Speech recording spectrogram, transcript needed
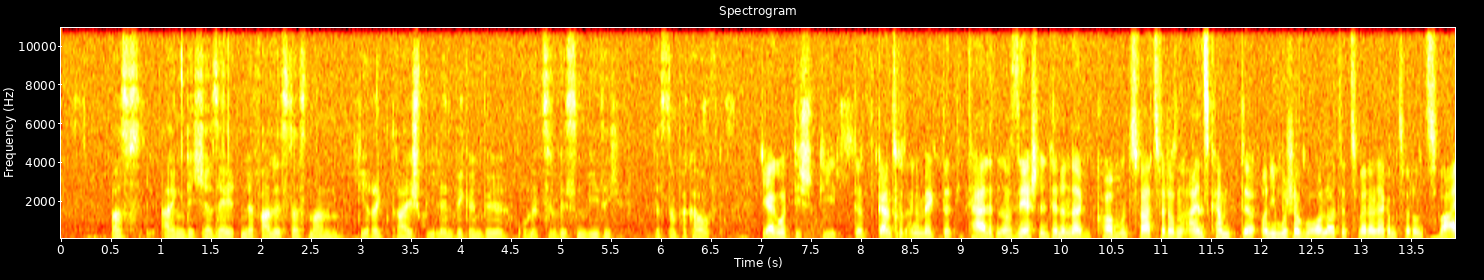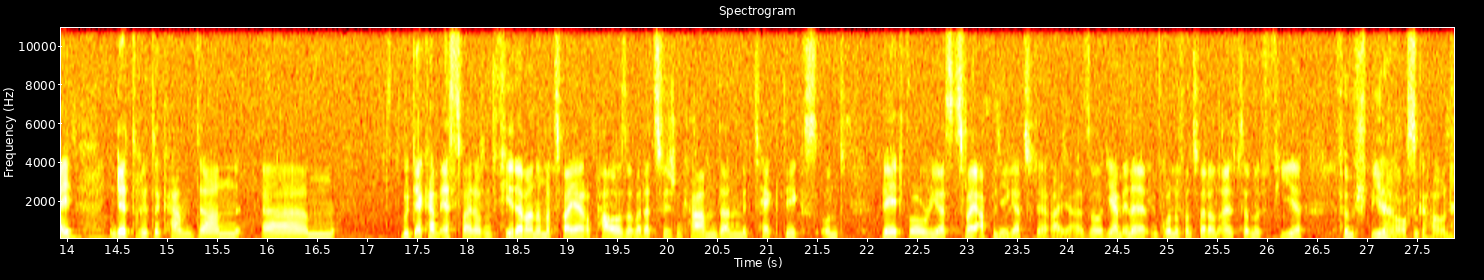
was eigentlich ja selten der Fall ist, dass man direkt drei Spiele entwickeln will, ohne zu wissen, wie sich das dann verkauft. Ja gut, die, die, ganz kurz angemerkt, dass die Teile sind auch sehr schnell hintereinander gekommen. Und zwar 2001 kam der Onimusha Warlord, der zweite Teil kam 2002 und der dritte kam dann, ähm, gut, der kam erst 2004, da war nochmal zwei Jahre Pause, aber dazwischen kamen dann mit Tactics und Blade Warriors zwei Ableger zu der Reihe. Also die haben in der, im Grunde von 2001 bis 2004 fünf Spiele rausgehauen.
